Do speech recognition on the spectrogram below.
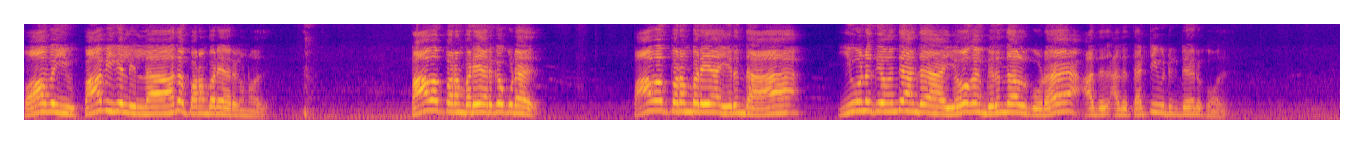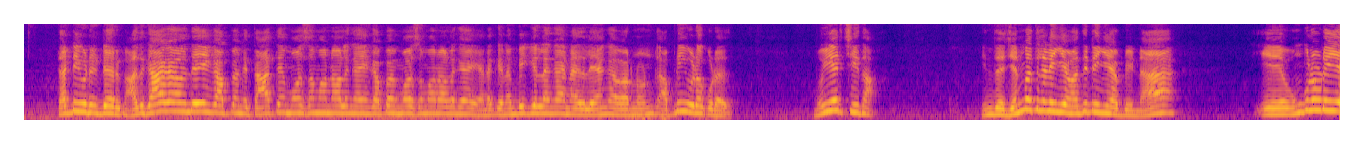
பாவை பாவிகள் இல்லாத பரம்பரையாக இருக்கணும் அது. பாவ பரம்பரையாக இருக்கக்கூடாது. பாவ பரம்பரையாக இருந்தால் இவனுக்கு வந்து அந்த யோகம் இருந்தால் கூட அது அது தட்டி விட்டுக்கிட்டே இருக்கும் அது. தட்டி விட்டுக்கிட்டே இருக்கும். அதுக்காக வந்து எங்கள் அப்பா எங்கள் தாத்தே மோசமான ஆளுங்க எங்கள் அப்பா மோசமான ஆளுங்க எனக்கு நம்பிக்கை இல்லைங்க நான் இதில் ஏங்க வரணும்னு அப்படியும் விடக்கூடாது. முயற்சி தான். இந்த ஜென்மத்தில் நீங்கள் வந்துட்டீங்க அப்படின்னா உங்களுடைய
